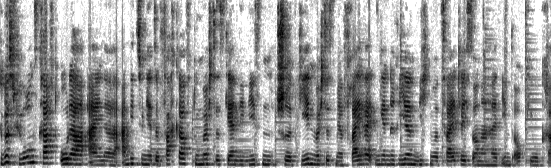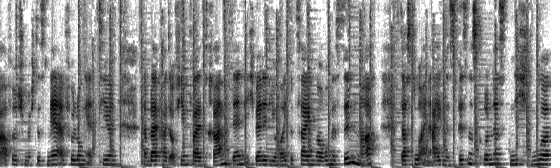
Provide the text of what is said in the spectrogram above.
Du bist Führungskraft oder eine ambitionierte Fachkraft. Du möchtest gerne den nächsten Schritt gehen, möchtest mehr Freiheiten generieren, nicht nur zeitlich, sondern halt eben auch geografisch, möchtest mehr Erfüllung erzielen. Dann bleib halt auf jeden Fall dran, denn ich werde dir heute zeigen, warum es Sinn macht, dass du ein eigenes Business gründest. Nicht nur,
